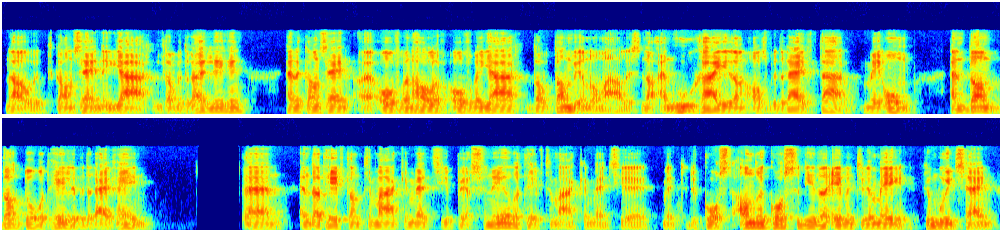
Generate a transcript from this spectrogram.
Nou, het kan zijn een jaar dat we eruit liggen. En het kan zijn uh, over een half, over een jaar dat het dan weer normaal is. Nou, en hoe ga je dan als bedrijf daarmee om? En dan dat door het hele bedrijf heen. En, en dat heeft dan te maken met je personeel, het heeft te maken met, je, met de kosten, andere kosten die er eventueel mee gemoeid zijn.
